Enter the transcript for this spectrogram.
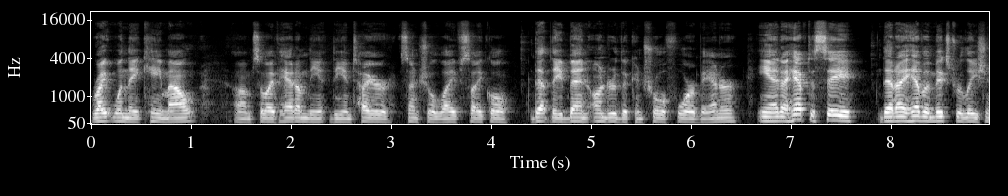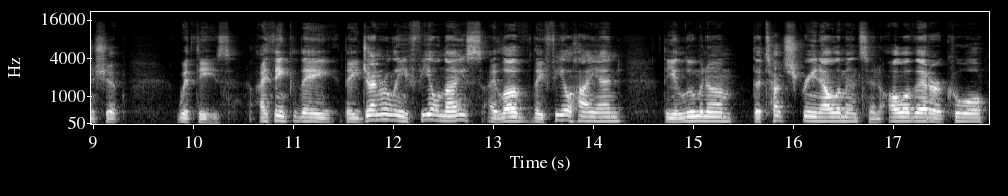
right when they came out. Um, so I've had them the, the entire central life cycle that they've been under the Control 4 banner. And I have to say that I have a mixed relationship with these. I think they, they generally feel nice. I love, they feel high end. The aluminum, the touchscreen elements, and all of that are cool.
